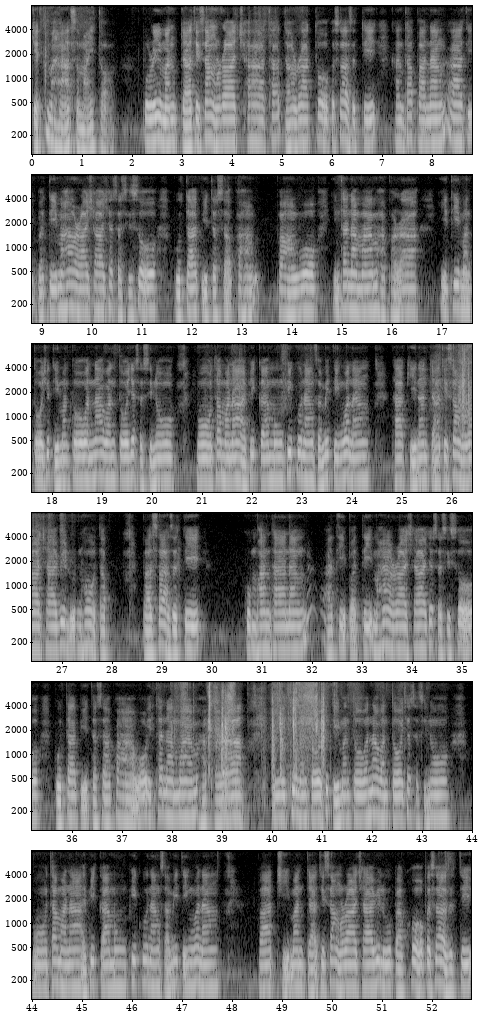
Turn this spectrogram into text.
เจ็ดมหาสมัยต่อ ปุริมันจาทิสังราชาทัตาราโทปสาสติคันทพานังอาธิปติมหาราชาชสสิโสปุตตาปิตสะพหังพหังโว อินทนามามหาภรา อิทิมันโตชุติมันโตวันนาวันโตยสสิโน โมทมนาภิกามุงภิกุนางสมิติงวนังทากีนันจาทิสังราชาวิรุณโหตัปปัสสาสติ กุมพันธานังอธิปติมหาราชาจสสิโสปุตตาปิตสาพหาโวอินทนามามหาภราอิทิมันโตชุติมันโตวันนาวันโตจสสิโนโมทมานาอภิกามุงภิกุนางสามิติงวนังปาชิมันจะทิสังราชาวิรูปักโคปสาสติ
